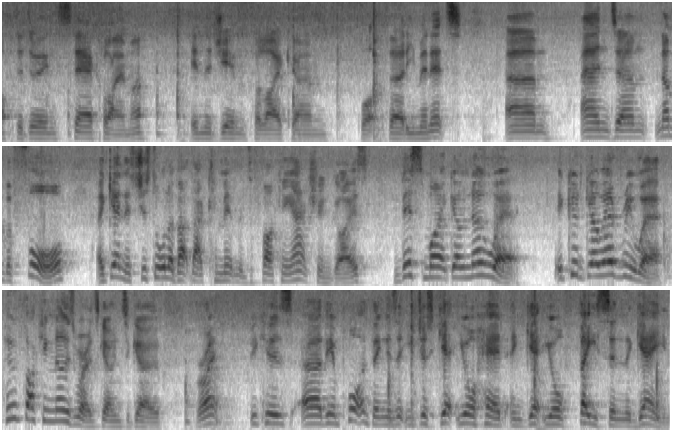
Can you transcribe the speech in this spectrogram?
after doing stair climber in the gym for like um, what 30 minutes. Um, and um, number four, again, it's just all about that commitment to fucking action, guys. This might go nowhere. It could go everywhere. Who fucking knows where it's going to go, right? Because uh, the important thing is that you just get your head and get your face in the game.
